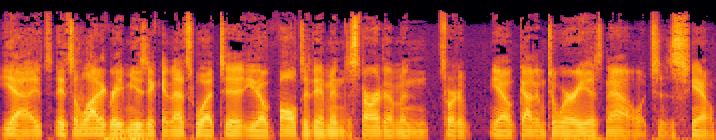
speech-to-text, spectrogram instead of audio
yeah, it's it's a lot of great music, and that's what uh, you know vaulted him into stardom and sort of you know got him to where he is now, which is you know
